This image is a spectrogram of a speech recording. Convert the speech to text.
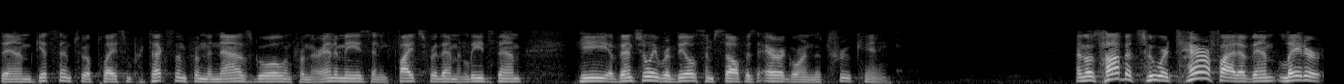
them, gets them to a place, and protects them from the Nazgul and from their enemies, and he fights for them and leads them. He eventually reveals himself as Aragorn, the true king. And those hobbits who were terrified of him later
